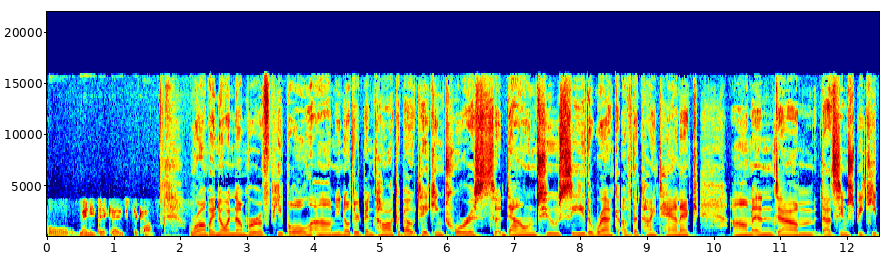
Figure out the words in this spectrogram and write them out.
for many decades to come. Rob, I know a number of people, um, you know, there'd been talk about taking tourists down to see the wreck of the Titanic, um, and um, that seems to be keep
